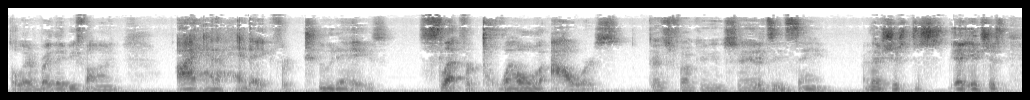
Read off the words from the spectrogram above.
told everybody they'd be fine. I had a headache for two days, slept for 12 hours. That's fucking insane. It's insane. And that's just, just, it's just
